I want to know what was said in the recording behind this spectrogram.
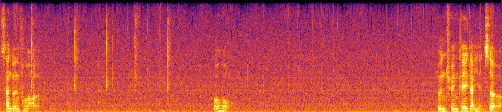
三轮符好了。哦，轮圈可以改颜色，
